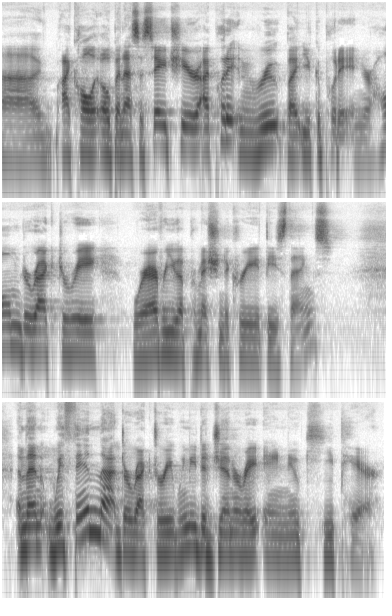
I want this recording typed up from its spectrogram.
Uh, I call it OpenSSH here. I put it in root, but you could put it in your home directory, wherever you have permission to create these things. And then within that directory, we need to generate a new key pair.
